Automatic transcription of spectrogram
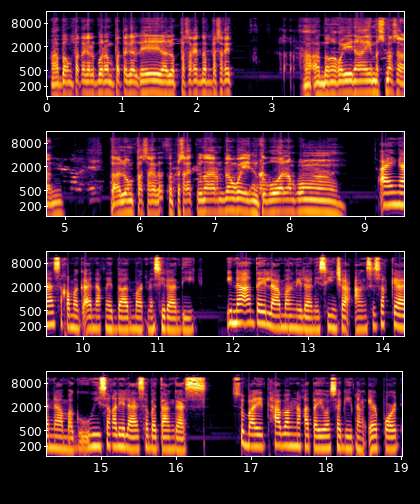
habang patagal po ng patagal, eh, lalo pasakit ng pasakit. Ah, Habang ako yung naimasmasan, lalong pasakit, pasakit po naramdaman ko, eh, kumuha lang pong Ayon nga sa kamag-anak ni Denmark na si Randy, inaantay lamang nila ni Cynthia ang sasakyan na mag-uwi sa kanila sa Batangas. Subalit habang nakatayo sa gate ng airport,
